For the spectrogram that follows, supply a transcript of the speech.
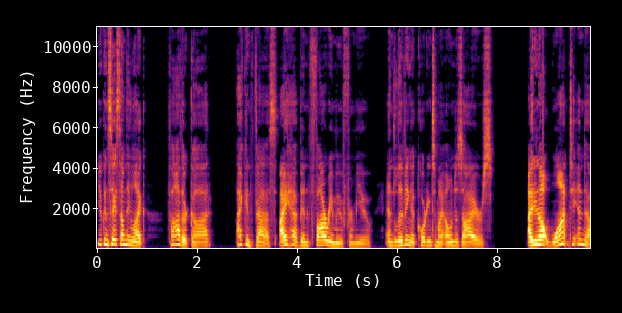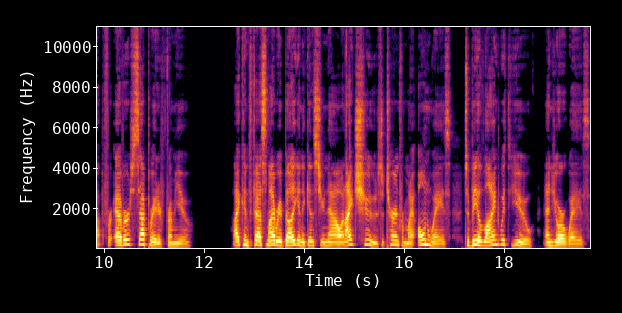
You can say something like, Father God, I confess I have been far removed from you and living according to my own desires. I do not want to end up forever separated from you. I confess my rebellion against you now, and I choose to turn from my own ways to be aligned with you and your ways.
